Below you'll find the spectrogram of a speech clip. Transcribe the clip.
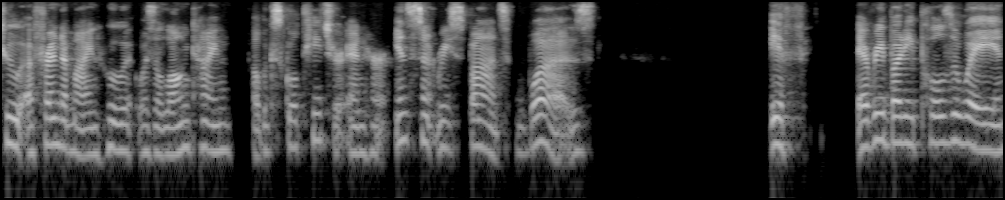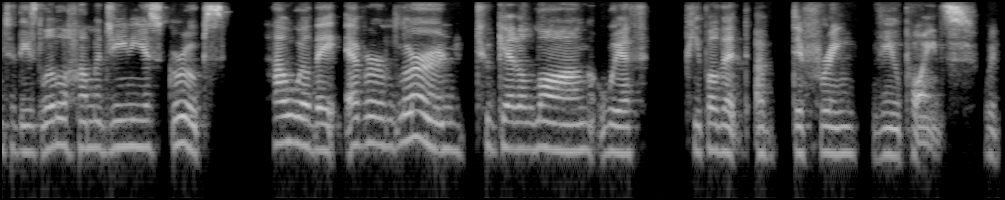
to a friend of mine who was a longtime public school teacher, and her instant response was if everybody pulls away into these little homogeneous groups, how will they ever learn to get along with people that of differing viewpoints? Would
